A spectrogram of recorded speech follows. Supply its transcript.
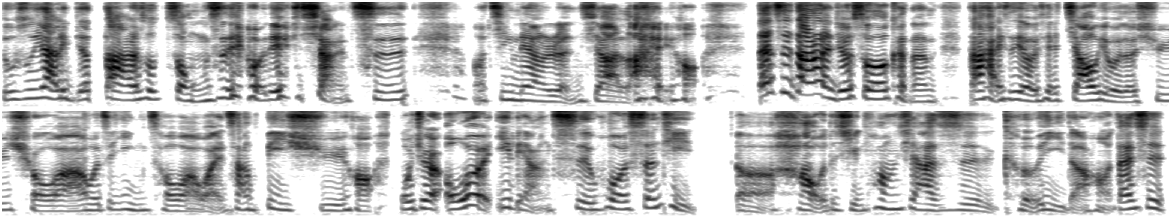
读书压力比较大的时候，总是有点想吃，哦，尽量忍下来哈。但是当然就说，可能他还是有一些交友的需求啊，或者应酬啊，晚上必须哈。我觉得偶尔一两次，或身体。呃，好的情况下是可以的哈，但是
